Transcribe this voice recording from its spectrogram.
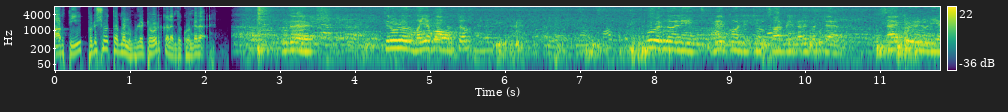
ஆர்த்தி புருஷோத்தமன் உள்ளிட்டோர் கலந்து கொண்டனர். இந்த திருவள்ளூர் மைய மாவட்டம் பூவிருந்தவள்ளி மேற்கோட்டத்தின் சார்பில் நடைபெற்ற செயற்குழுவினுடைய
